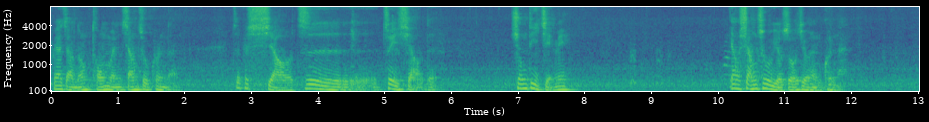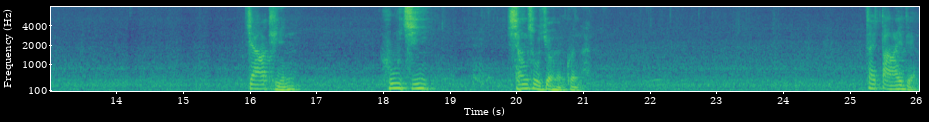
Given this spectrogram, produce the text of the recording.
不要讲同同门相处困难，这个小至最小的兄弟姐妹，要相处有时候就很困难。家庭、夫妻相处就很困难，再大一点的，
